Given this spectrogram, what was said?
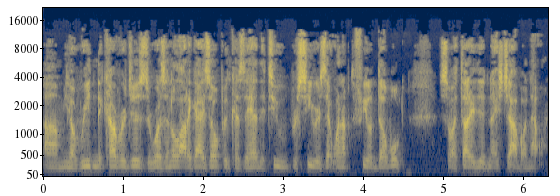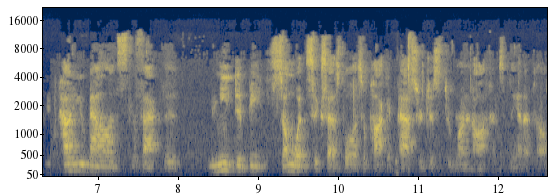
Um, you know, reading the coverages. There wasn't a lot of guys open because they had the two receivers that went up the field doubled. So I thought he did a nice job on that one. How do you balance the fact that you need to be somewhat successful as a pocket passer just to run an offense in the NFL,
